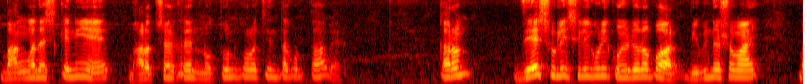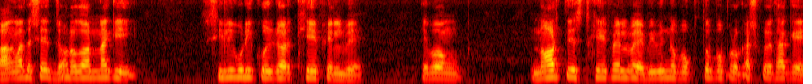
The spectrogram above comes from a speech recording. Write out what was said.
বাংলাদেশকে নিয়ে ভারত সরকারের নতুন কোনো চিন্তা করতে হবে? কারণ যে শিলি শিলিগুড়ি করিডোর ওপর বিভিন্ন সময় বাংলাদেশের জনগণ নাকি শিলিগুড়ি করিডোর খেয়ে ফেলবে এবং নর্থ ইস্ট খেয়ে ফেলবে বিভিন্ন বক্তব্য প্রকাশ করে থাকে,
